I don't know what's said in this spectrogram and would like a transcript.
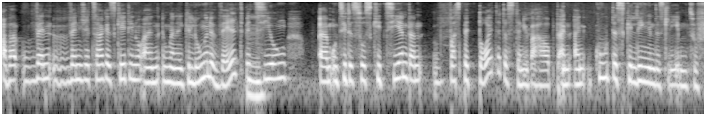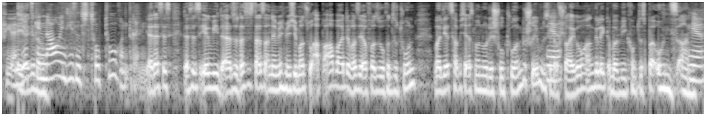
aber wenn, wenn ich jetzt sage, es geht Ihnen um, ein, eine gelungene Weltbeziehung, mhm ähm, und Sie das so skizzieren, dann was bedeutet es denn überhaupt, ein, ein gutes, gelingendes Leben zu führen? Ja, Jetzt genau. genau. in diesen Strukturen drin. Ja, das ist, das ist irgendwie, also das ist das, an dem ich mich immer so abarbeite, was ich auch versuche zu tun, weil jetzt habe ich erstmal nur die Strukturen beschrieben, das ja. sind auf Steigerung angelegt, aber wie kommt es bei uns an? Ja.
